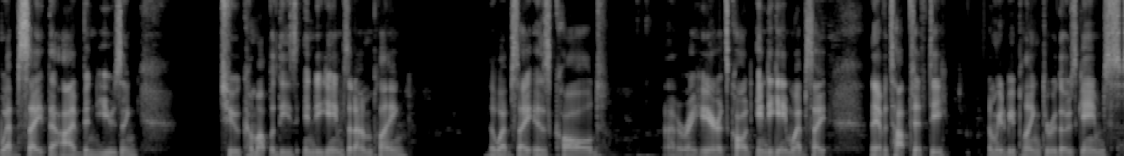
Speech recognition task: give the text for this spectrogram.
website that I've been using to come up with these indie games that I'm playing. The website is called, I have it right here. It's called Indie Game Website. They have a top 50. I'm going to be playing through those games.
